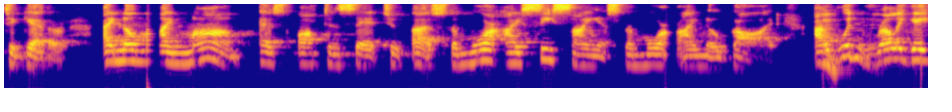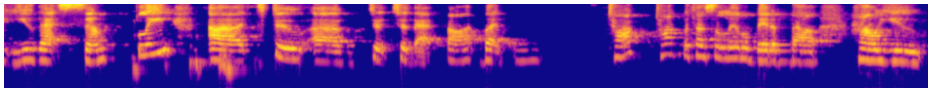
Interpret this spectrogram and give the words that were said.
together. I know my mom has often said to us, the more I see science, the more I know God. I hmm. wouldn't relegate you that simply uh, to, uh, to, to that thought, but talk talk with us a little bit about how you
